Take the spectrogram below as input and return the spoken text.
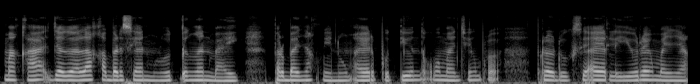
Maka jagalah kebersihan mulut dengan baik. Perbanyak minum air putih untuk memancing produksi air liur yang banyak.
